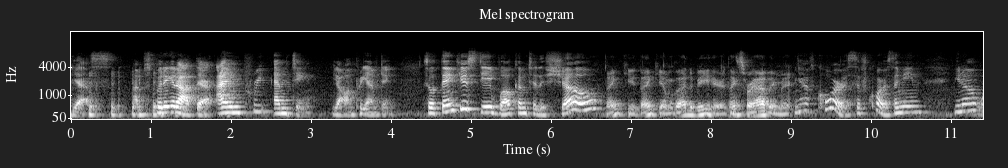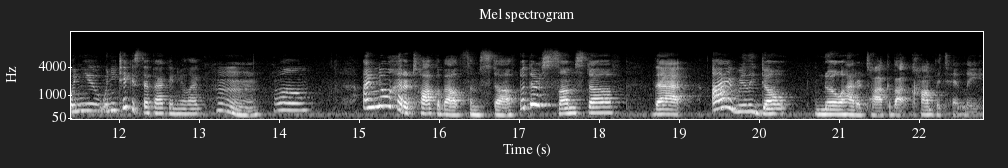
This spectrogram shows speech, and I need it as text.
Yes, I'm just putting it out there. I'm preempting, y'all, I'm preempting. So thank you, Steve. Welcome to the show. Thank you, thank you. I'm glad to be here. Thanks for having me. Yeah, of course, of course. I mean, you know, when you when you take a step back and you're like, hmm, well, I know how to talk about some stuff, but there's some stuff that I really don't know how to talk about competently.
